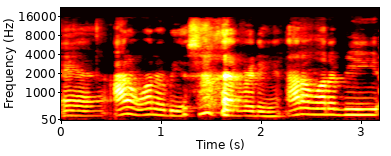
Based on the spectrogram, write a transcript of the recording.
and i don't want to be a celebrity i don't want to be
